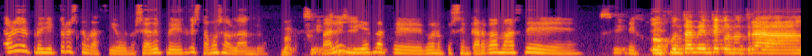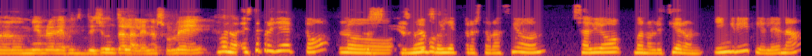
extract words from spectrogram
responsable del proyecto restauración, o sea, del proyecto que estamos hablando. Vale. Sí, ¿Vale? sí, sí. Y es la que, bueno, pues se encarga más de. Sí. de- Conjuntamente con otra miembro de, de Junta, la Elena Solé. Bueno, este proyecto, lo, Pues, el nuevo proyecto restauración, salió, bueno, lo hicieron Ingrid y Elena,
